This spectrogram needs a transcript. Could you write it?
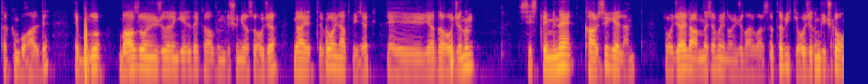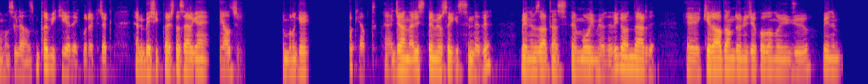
takım bu halde. E bunu bazı oyuncuların geride kaldığını düşünüyorsa hoca gayet tabii oynatmayacak. E, ya da hocanın sistemine karşı gelen, hocayla anlaşamayan oyuncular varsa tabii ki hocanın güçlü olması lazım. Tabii ki yedek bırakacak. Yani Beşiktaş'ta Sergen Yalçın bunu çok yaptı. Yani Caner istemiyorsa gitsin dedi. Benim zaten sistemime uymuyor dedi. Gönderdi. E, kiradan dönecek olan oyuncuyu benim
